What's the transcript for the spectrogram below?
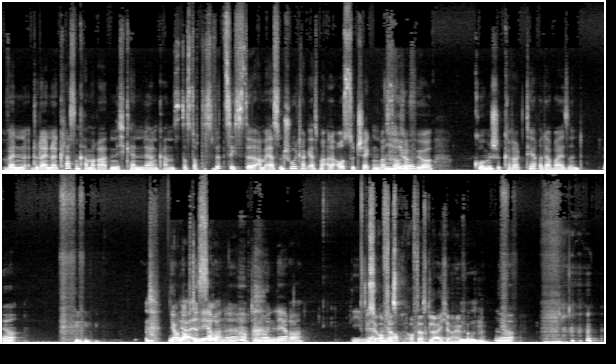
wenn du deine Klassenkameraden nicht kennenlernen kannst, das ist doch das Witzigste, am ersten Schultag erstmal alle auszuchecken, was da ja. so für komische Charaktere dabei sind. Ja. ja, und ja, auch die Lehrer, so. ne? Auch die neuen Lehrer. Die ist ja oft, ja das, oft das Gleiche einfach, mhm. ne? Ja.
